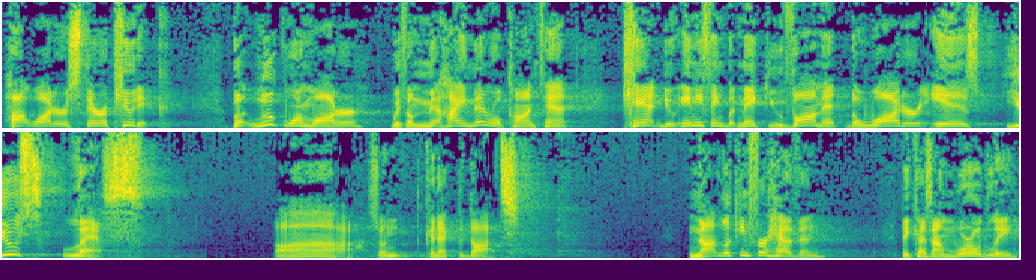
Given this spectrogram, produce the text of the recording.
hot water is therapeutic. But lukewarm water with a high mineral content can't do anything but make you vomit, the water is useless. Ah, so connect the dots. Not looking for heaven because I'm worldly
